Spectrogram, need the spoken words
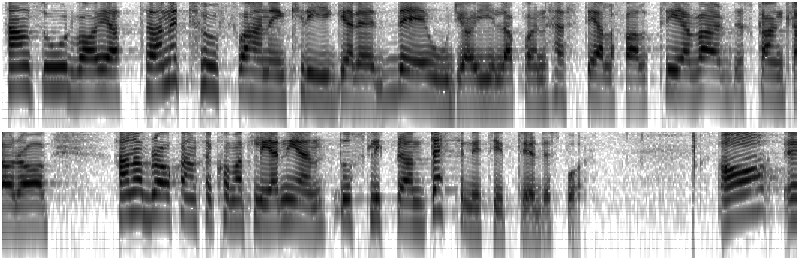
hans ord var ju att han är tuff och han är en krigare. Det är ord jag gillar på en häst i alla fall. Tre varv, det ska han klara av. Han har bra chans att komma till ledningen. Då slipper han definitivt tredje spår. Ja, eh,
